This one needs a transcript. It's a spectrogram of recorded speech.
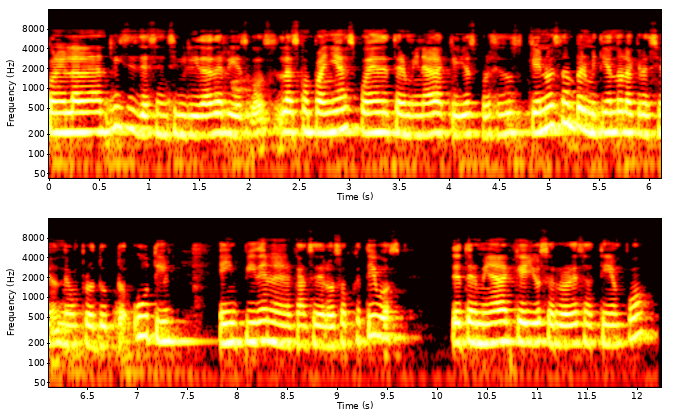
Con el análisis de sensibilidad de riesgos, las compañías pueden determinar aquellos procesos que no están permitiendo la creación de un producto útil e impiden el alcance de los objetivos. Determinar aquellos errores a tiempo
